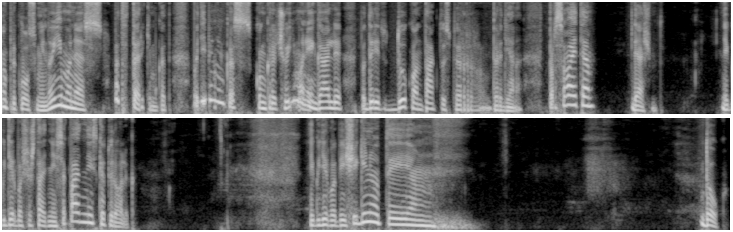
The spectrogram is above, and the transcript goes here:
Nu, priklausomai nuo įmonės, bet tarkim, kad vadybininkas konkrečių įmoniai gali padaryti du kontaktus per, per dieną. Per savaitę 10. Jeigu dirba šeštadieniais, sekmadieniais 14. Jeigu dirba be išeiginių, tai daug.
